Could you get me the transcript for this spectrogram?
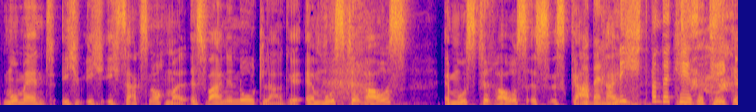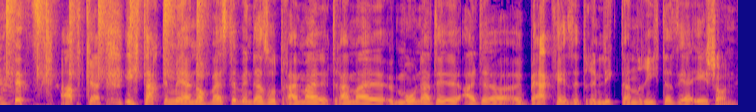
Moment, ich, ich, ich sag's nochmal. Es war eine Notlage. Er musste raus. Er musste raus. Es, es gab Aber kein, nicht an der Käsetheke. Es gab kein, ich dachte mir ja noch, weißt du, wenn da so dreimal, dreimal Monate alter äh, Bergkäse drin liegt, dann riecht das ja eh schon.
